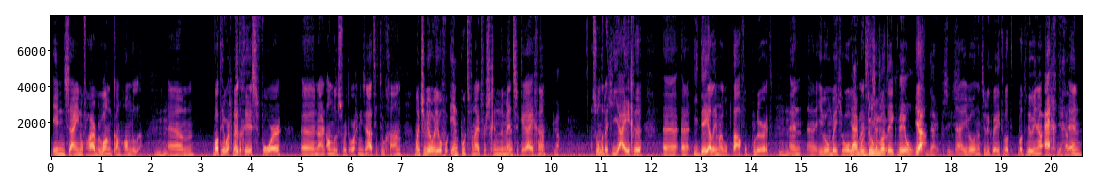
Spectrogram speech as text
in zijn of haar belang kan handelen. Mhm. Ehm, wat heel erg nuttig is voor eh, naar een andere soort organisatie toe gaan, want je wil heel veel input vanuit verschillende mensen krijgen, Ja. zonder dat je je eigen eh, eh, idee alleen maar op tafel pleurt. Mhm. En eh, je wil een beetje horen Jij moet doen zeggen. wat ik wil. Ja. Nee, precies. Ja, je wil natuurlijk weten wat, wat wil je nou echt. Je gaat en,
